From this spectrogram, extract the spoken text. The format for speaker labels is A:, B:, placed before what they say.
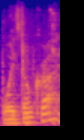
A: Boys don't cry.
